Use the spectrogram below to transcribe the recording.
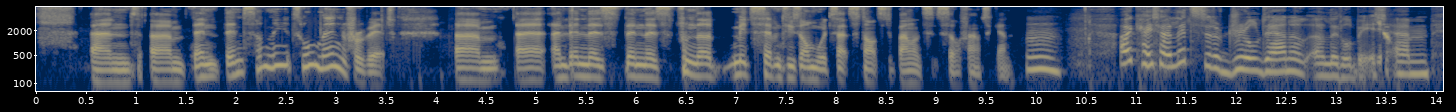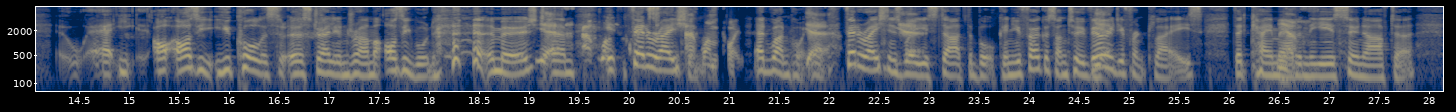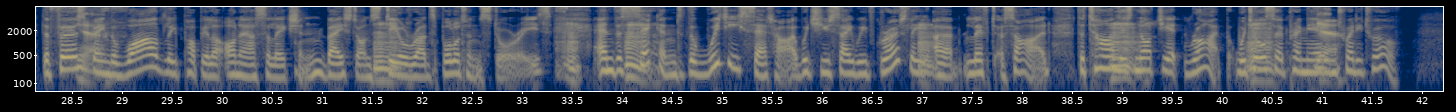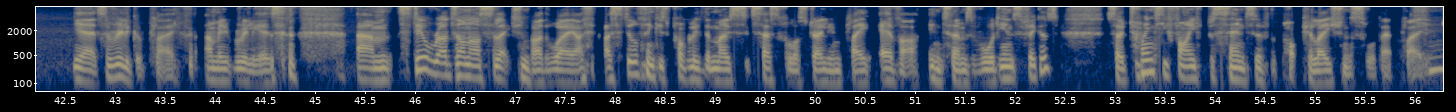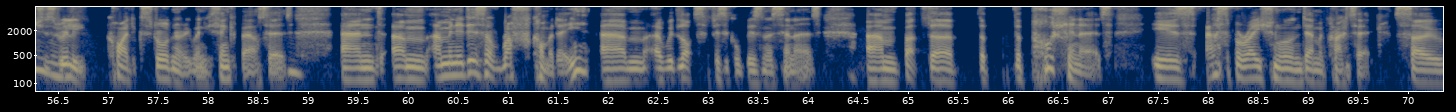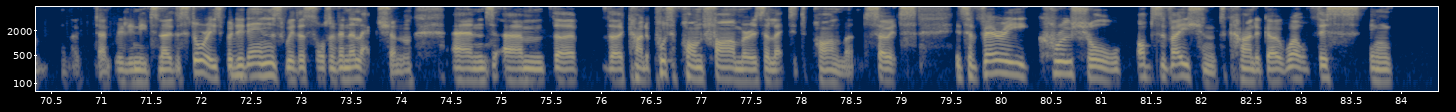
and um, then then suddenly it's all men for a bit. Um, uh, and then there's then there's from the mid 70s onwards that starts to balance itself out again. Mm. Okay, so let's sort of drill down a, a little bit. Yeah. Um, uh, Aussie, you call this Australian drama Aussiewood emerged. Yeah, um, it, Federation. At one point. At one point. Yeah. Federation is yeah. where you start the book, and you focus on two very yeah. different plays that came out in the years soon after. The first being the wildly popular On Our Selection, based on mm. Steele Rudd's bulletin stories, mm. and the mm. second, the witty satire, which you say we've grossly mm. uh, left aside, The Time Is mm. Not Yet Ripe, which mm. also premiered in 2012. Yeah, it's a really good play. I mean, it really is. Um, Steele Rudd's on our selection, by the way. I, I still think is probably the most successful Australian play ever in terms of audience figures. So 25% of the population saw that play, Jeez. which is really quite extraordinary when you think about it. Mm. And um, I mean, it is a rough comedy um, uh, with lots of physical business in it. Um, but the the push in it is aspirational and democratic. So you know, don't really need to know the stories, but it ends with a sort of an election, and um, the the kind of put upon farmer is elected to parliament. So it's it's a very crucial observation to kind of go, well, this in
